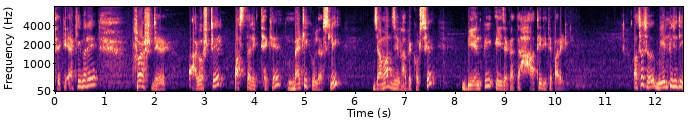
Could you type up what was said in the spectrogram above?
থেকে, একেবারে ফার্স্ট ডে আগস্টের পাঁচ তারিখ থেকে ম্যাটিকুলাসলি জামাত যেভাবে করছে, বিএনপি এই জায়গাতে হাতই দিতে পারেনি। অথচ বিএনপি যদি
